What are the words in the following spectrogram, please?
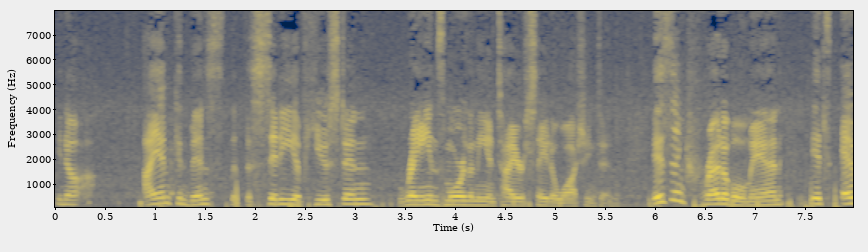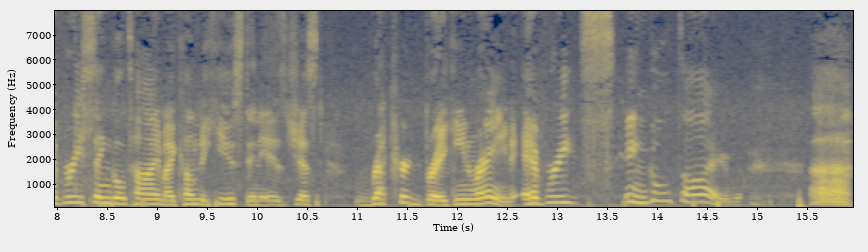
You know, I am convinced that the city of Houston rains more than the entire state of Washington. It's incredible, man. It's every single time I come to Houston, it is just record breaking rain. Every single time. Ah.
